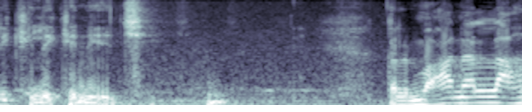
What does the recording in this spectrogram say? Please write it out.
লিখে লিখে নিয়েছি। তাহলে মহান আল্লাহ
